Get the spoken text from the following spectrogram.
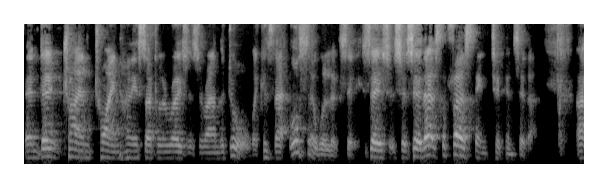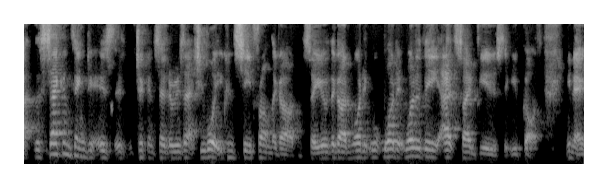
then don't try and twine honeysuckle and roses around the door because that also will look silly. So, so, so that's the first thing to consider. Uh, the second thing to, is to consider is actually what you can see from the garden. So you have the garden. What what what are the outside views that you've got? You know,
